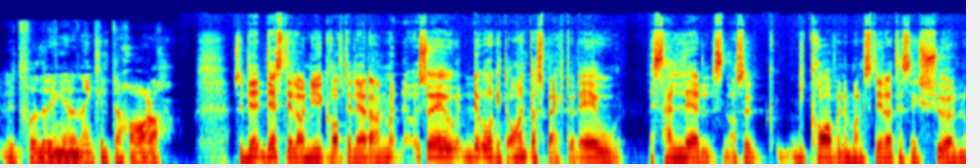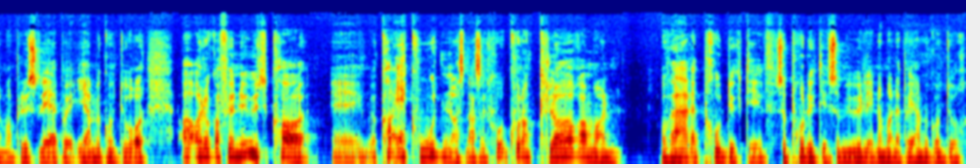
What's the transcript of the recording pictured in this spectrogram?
utfordringer den enkelte har. Da. Så det, det, stiller nye krav til lederen. Men så er jo det òg et annet aspekt, og det er jo selvledelsen. Altså de kravene man stiller til seg sjøl når man plutselig er på hjemmekontor. Har dere funnet ut hva, eh, hva er koden? Altså, hvordan klarer man å være produktiv, så produktiv som mulig når man er på hjemmekontor?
